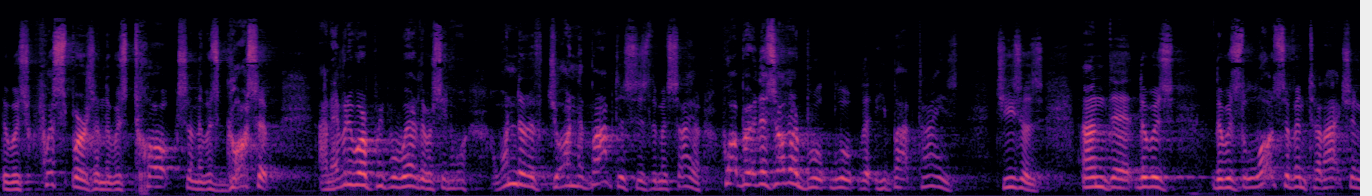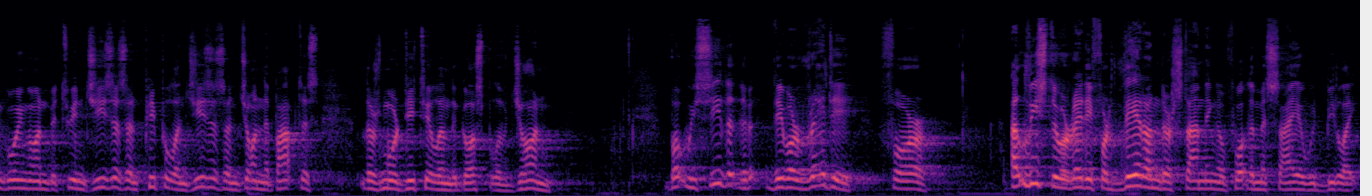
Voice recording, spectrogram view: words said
There was whispers and there was talks and there was gossip. And everywhere people were, they were saying, well, I wonder if John the Baptist is the Messiah. What about this other bloke that he baptized? Jesus. And uh, there, was, there was lots of interaction going on between Jesus and people and Jesus and John the Baptist. There's more detail in the Gospel of John. But we see that they were ready for, at least they were ready for their understanding of what the Messiah would be like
